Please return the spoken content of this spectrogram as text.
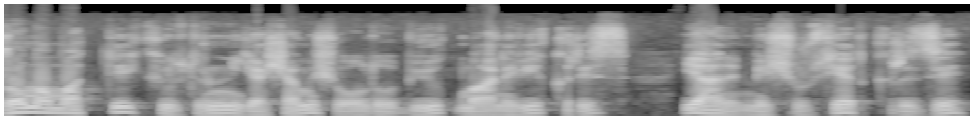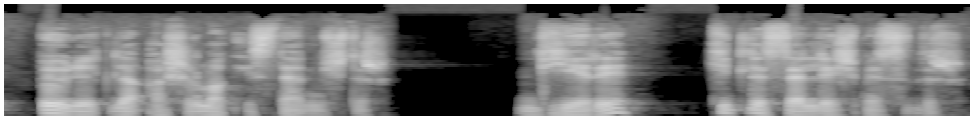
Roma maddi kültürünün yaşamış olduğu büyük manevi kriz yani meşrutiyet krizi böylelikle aşılmak istenmiştir. Diğeri kitleselleşmesidir.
